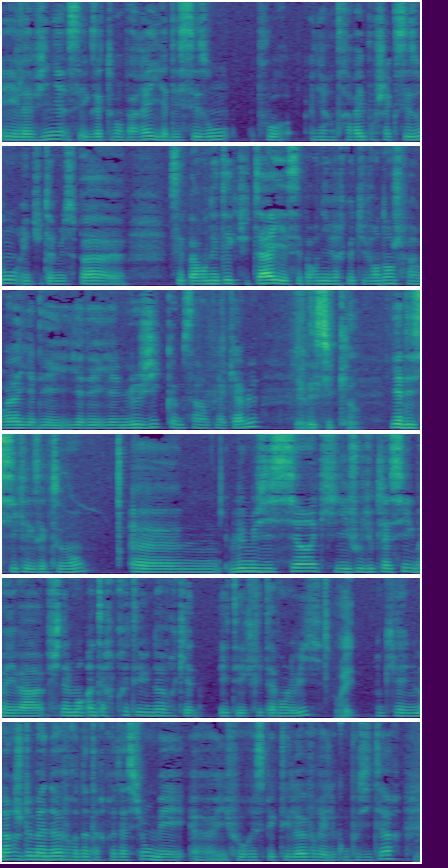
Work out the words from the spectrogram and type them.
Et la vigne, c'est exactement pareil, il y a des saisons pour, il y a un travail pour chaque saison et tu t'amuses pas c'est pas en été que tu tailles et c'est pas en hiver que tu vendanges. Enfin voilà, il y, a des, y, a des, y a une logique comme ça implacable. Il y a des cycles. Il y a des cycles, exactement. Euh, le musicien qui joue du classique, bah, il va finalement interpréter une œuvre qui a été écrite avant lui. Oui. Donc il a une marge de manœuvre d'interprétation, mais euh, il faut respecter l'œuvre et le compositeur. Mhm.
